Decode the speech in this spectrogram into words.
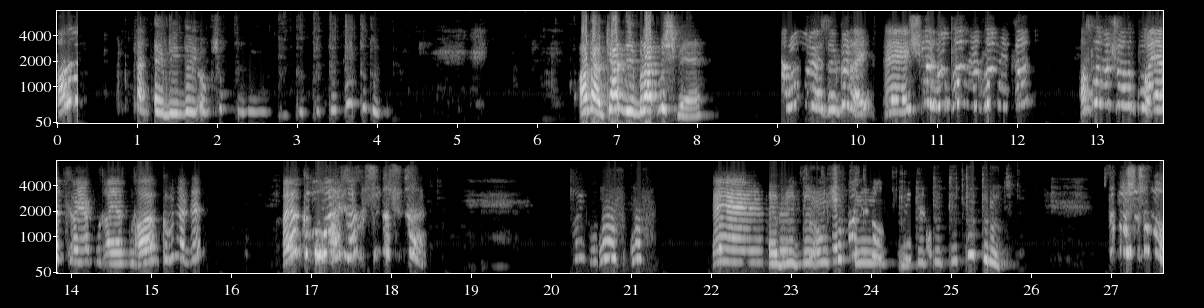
Al. Duyuyorum çok. Adam kendini bırakmış be. Burası Koray. Ee, şöyle lütfen, lütfen, lütfen. Asıl ama şu anlık bu. Ayak, ayaklık, ayaklık. Ayakkabı nerede? Ayakkabı var ya. Şurada, şurada. Uf, uf. Ee, Emre'yi duyuyorum çok. Tut Sıfır, şu sıfır.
